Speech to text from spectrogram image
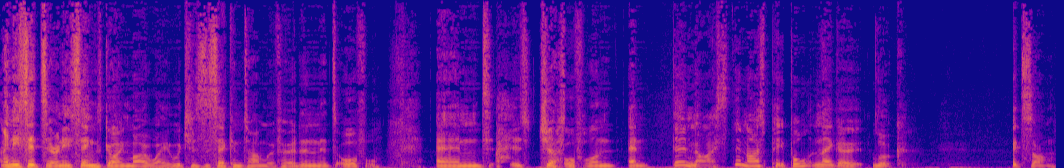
and he sits there and he sings "Going My Way," which is the second time we've heard it, and it's awful, and it's just awful. And and they're nice, they're nice people, and they go, "Look, great song,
